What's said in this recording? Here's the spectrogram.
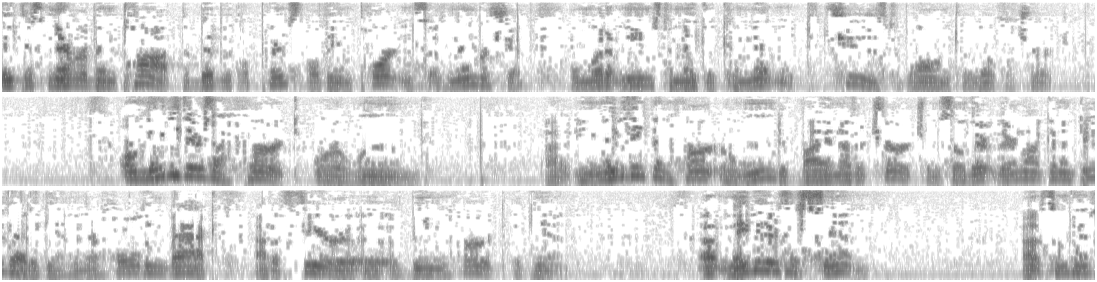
they've just never been taught the biblical principle, the importance of membership, and what it means to make a commitment to choose to belong to a local church. Or maybe there's a hurt or a wound. Uh, maybe they've been hurt or wounded by another church, and so they're, they're not going to do that again, and they're holding back out of fear of, of being hurt again. Uh, maybe there's a sin. Uh, sometimes,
